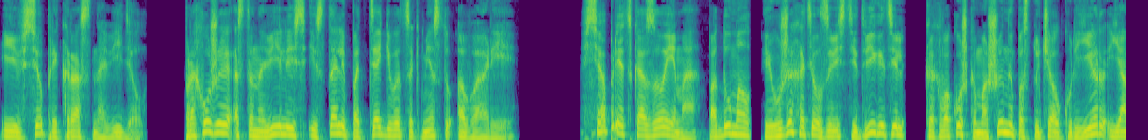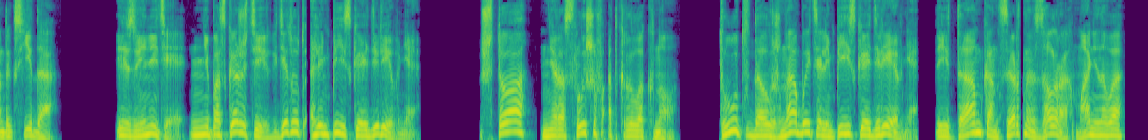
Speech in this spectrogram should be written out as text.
и все прекрасно видел. Прохожие остановились и стали подтягиваться к месту аварии. «Все предсказуемо», – подумал и уже хотел завести двигатель, как в окошко машины постучал курьер Яндекс Еда. «Извините, не подскажете, где тут Олимпийская деревня?» «Что?» – не расслышав, открыл окно. «Тут должна быть Олимпийская деревня, и там концертный зал Рахманинова».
